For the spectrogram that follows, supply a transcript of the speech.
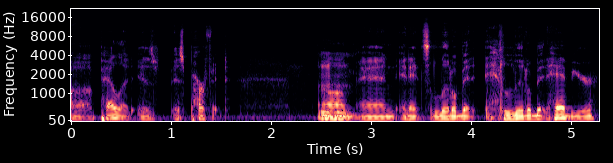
uh, pellet is is perfect um, and and it's a little bit a little bit heavier,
